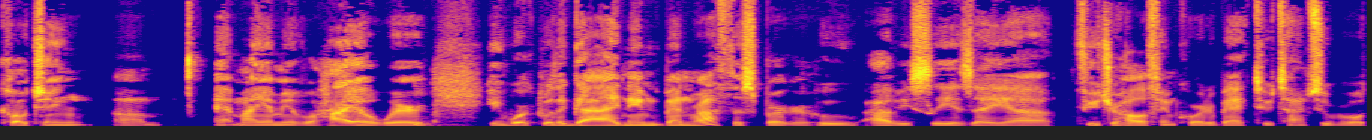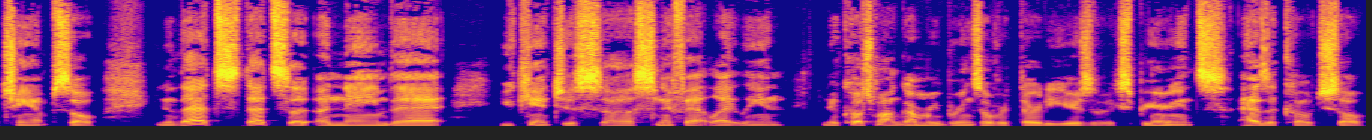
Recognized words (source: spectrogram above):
coaching um, at Miami of Ohio, where he worked with a guy named Ben Roethlisberger, who obviously is a uh, future Hall of Fame quarterback, two-time Super Bowl champ. So, you know, that's that's a, a name that you can't just uh, sniff at lightly. And you know, Coach Montgomery brings over 30 years of experience as a coach. So,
